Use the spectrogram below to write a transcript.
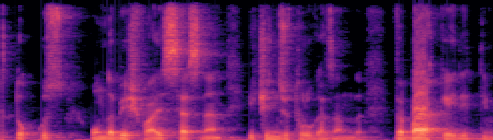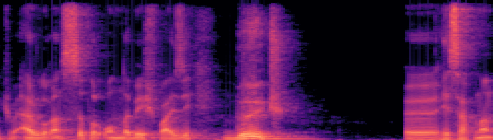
49.5% səslə ikinci turu qazandı. Və bayaq qeyd etdiyim kimi Ərdoğan 0.5%-i böyük e, hesabla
